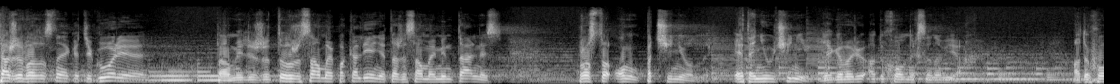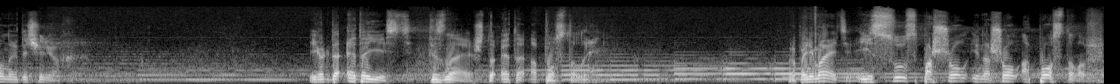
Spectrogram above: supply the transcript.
та же возрастная категория, там, или же то же самое поколение, та же самая ментальность. Просто он подчиненный. Это не ученик. Я говорю о духовных сыновьях, о духовных дочерях. И когда это есть, ты знаешь, что это апостолы. Вы понимаете? Иисус пошел и нашел апостолов.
